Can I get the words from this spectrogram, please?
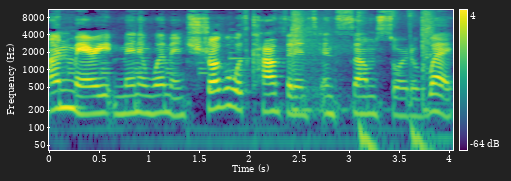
unmarried men and women struggle with confidence in some sort of way.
